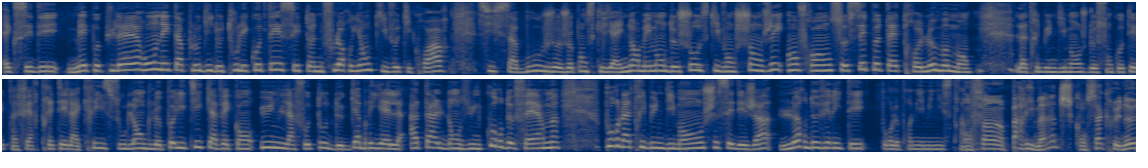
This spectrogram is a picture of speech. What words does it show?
Excédés mais populaires. On est applaudi de tous les côtés. S'étonne Florian qui veut y croire. Si ça bouge, je pense qu'il y a énormément de choses qui vont changer en France. C'est peut-être le moment. La tribune dimanche de son côté préfère traiter la crise sous l'angle politique avec en une la photo de Gabriel Attal dans une cour de ferme. Pour la tribune dimanche, c'est déjà l'heure de vérité pour le Premier ministre. Enfin, Paris Match consacre une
